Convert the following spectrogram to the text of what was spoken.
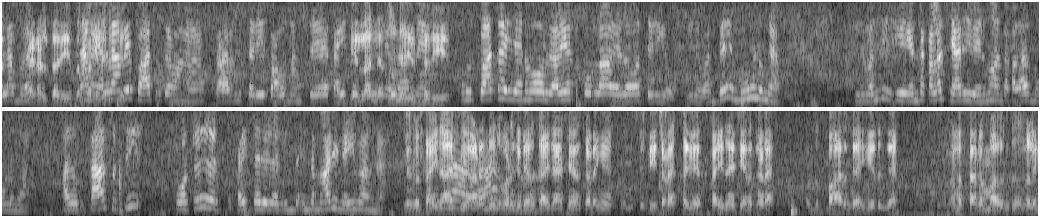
எல்லாமே. பெடல் தறி இந்த மாதிரி எல்லாமே பார்த்துருக்கோங்க கரண்ட் தறி பௌர்ணம்ஸ் கைத்தறி எல்லாம் நெசவு. தெரியும் உங்களுக்கு பார்த்தா இது என்னமோ ஒரு விளையாட்டு பொருளா ஏதோ தெரியும். இது வந்து நூலுங்க. இது வந்து எந்த கலர் saree வேணுமோ அந்த கலர் நூலுங்க. அது தார் சுற்றி போட்டு கைத்தறியில் இந்த இந்த மாதிரி நெய்வாங்க. எங்கள் கைராசியான நிறுவனம் கிடையாது. கைராசியான கடைங்க. நம்ம சிறிய கடை கைராசியான கடை. வந்து பாருங்கள் எடுங்க. நல்ல தரமாக இருக்குது விலை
